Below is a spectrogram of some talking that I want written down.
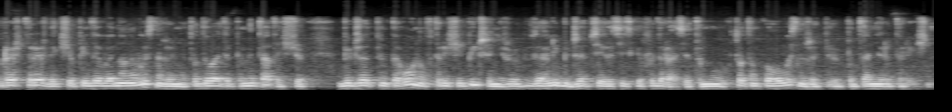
врешті-решт, якщо піде війна на виснаження, то давайте пам'ятати, що бюджет Пентагону втричі більше ніж взагалі бюджет всієї Російської Федерації. Тому хто там кого виснажить, питання риторичне.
